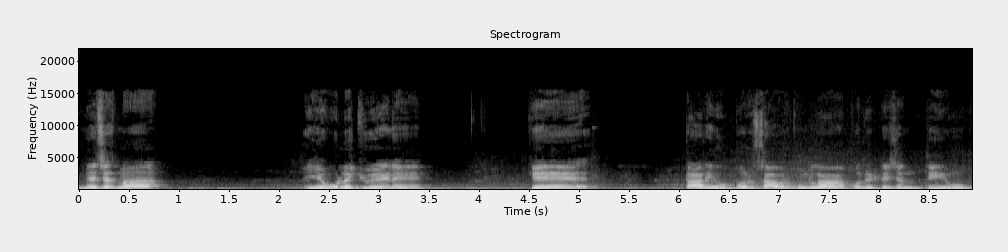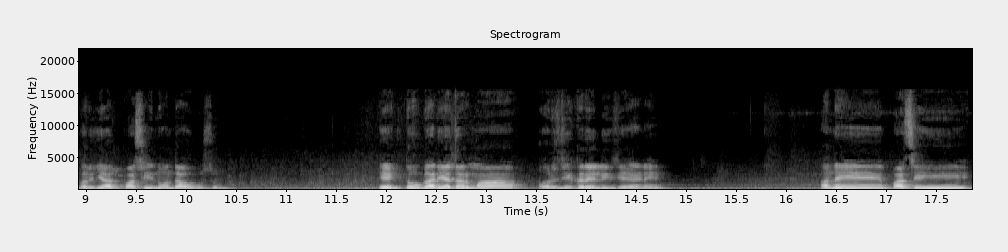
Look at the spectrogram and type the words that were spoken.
મેસેજમાં એવું લખ્યું એણે કે તારી ઉપર સાવરકુંડલા પોલીસ સ્ટેશનથી હું ફરિયાદ પાછી નોંધાવું છું. એક તો ગારિયાધારમાં અરજી કરેલી છે એણે અને પાછી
